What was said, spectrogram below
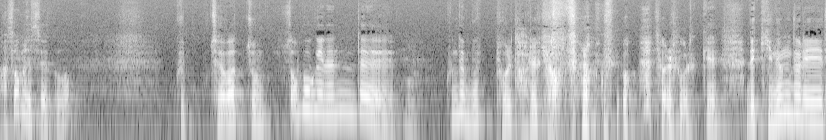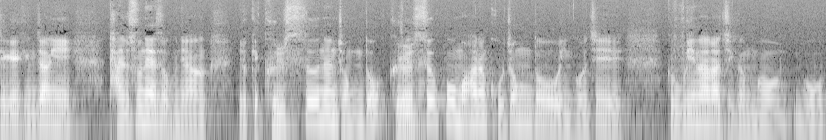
아. 써보셨어요 그거? 그 제가 좀 써보긴 했는데 어. 근데 뭐 별 다를 게 없더라고요. 별로 그렇게. 근데 기능들이 되게 굉장히 단순해서 그냥 이렇게 글 쓰는 정도, 글을 네네. 쓰고 뭐 하는 그 정도인 거지. 그 우리나라 지금 뭐 뭐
